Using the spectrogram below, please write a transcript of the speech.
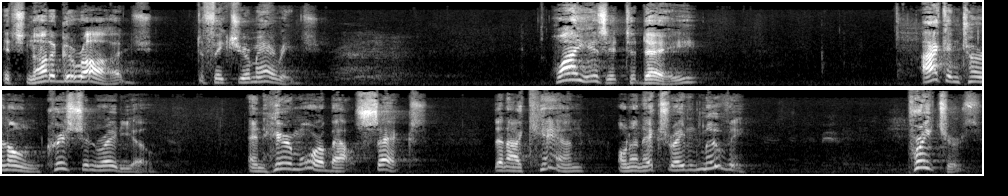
It's not a garage to fix your marriage. Why is it today I can turn on Christian radio and hear more about sex than I can on an X rated movie? Preachers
